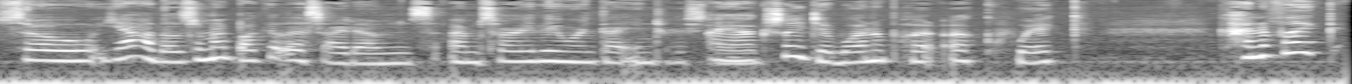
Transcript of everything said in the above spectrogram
So, yeah, those are my bucket list items. I'm sorry they weren't that interesting. I actually did want to put a quick kind of like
